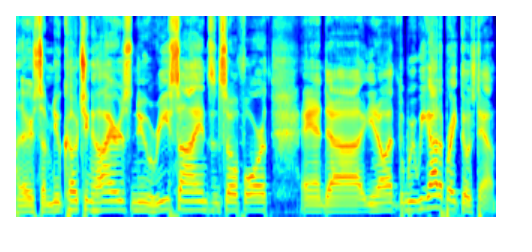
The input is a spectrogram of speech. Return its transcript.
There's some new coaching hires, new re-signs, and so forth. And uh, you know, we, we got to break those down.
